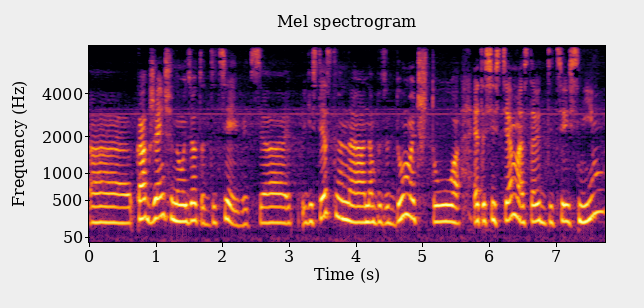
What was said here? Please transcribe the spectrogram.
А, как женщина уйдет от детей? Ведь, а, естественно, она будет думать, что эта система оставит детей с ним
